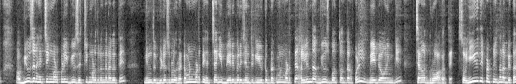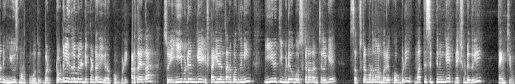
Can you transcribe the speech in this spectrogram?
ವ್ಯೂಸನ್ನು ಹೆಚ್ಚಿಗೆ ಮಾಡ್ಕೊಳ್ಳಿ ವ್ಯೂಸ್ ಹೆಚ್ಚಿಗೆ ಮಾಡೋದ್ರಿಂದ ಏನಾಗುತ್ತೆ ನಿಮ್ಮದು ವಿಡಿಯೋಸ್ಗಳು ರೆಕಮೆಂಡ್ ಮಾಡುತ್ತೆ, ಹೆಚ್ಚಾಗಿ ಬೇರೆ ಬೇರೆ ಜನರಿಗೆ ಯೂಟ್ಯೂಬ್ ರೆಕಮೆಂಡ್ ಮಾಡುತ್ತೆ, ಅಲ್ಲಿಂದ ವ್ಯೂಸ್ ಬಂತು ಅಂತ ಅನ್ಕೊಳ್ಳಿ ಮೇ ಬಿ ಅವಾಗ ನಿಮಗೆ ಚಾನಲ್ ಗ್ರೋ ಆಗುತ್ತೆ. ಸೊ ಈ ರೀತಿ ಫ್ರೆಂಡ್ಸ್ ನೀವು ಇದನ್ನ ಬೇಕಾದ್ರೆ ಯೂಸ್ ಮಾಡ್ಕೋಬಹುದು ಬಟ್ ಟೋಟಲ್ ಇದ್ರ ಮೇಲೆ ಡಿಪೆಂಡ್ ಆಗಿ ಇರಕ್ಕೆ ಹೋಗ್ಬಿಡಿ. ಅರ್ಥ ಆಯ್ತಾ? ಸೊ ಈ ವಿಡಿಯೋ ನಿಮಗೆ ಇಷ್ಟ ಆಗಿದೆ ಅಂತ ಅನ್ಕೋತೀನಿ. ಈ ರೀತಿ ವಿಡಿಯೋಗೋಸ್ಕರ ನಮ್ಮ ಚಾನಲ್ಗೆ ಸಬ್ಸ್ಕ್ರೈಬ್ ಮಾಡೋದನ್ನ ಮರೆಯೋಕೆ ಹೋಗ್ಬಿಡಿ. ಮತ್ತೆ ಸಿಗ್ತೀನಿ ನಿಮಗೆ ನೆಕ್ಸ್ಟ್ ವಿಡಿಯೋದಲ್ಲಿ ಥ್ಯಾಂಕ್ ಯು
